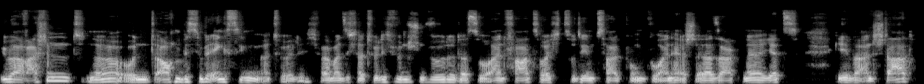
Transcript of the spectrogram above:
überraschend ne, und auch ein bisschen beängstigend natürlich, weil man sich natürlich wünschen würde, dass so ein Fahrzeug zu dem Zeitpunkt, wo ein Hersteller sagt, ne, jetzt gehen wir an den Start,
